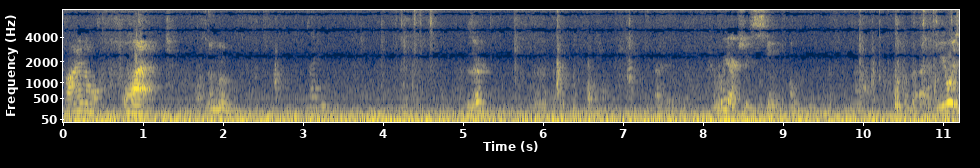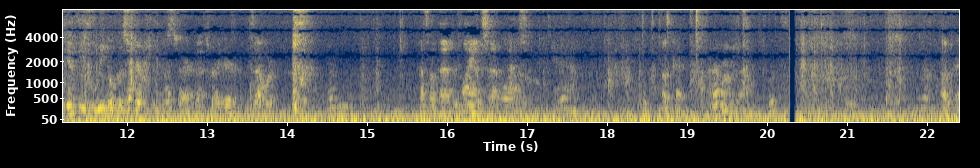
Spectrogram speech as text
final plat. So move. Second? Is there? Have we actually seen them? We always get these legal descriptions. there. That's right here. Is that what? Mm-hmm. That's what that plan set was. Yeah. Okay, I remember that. Okay.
